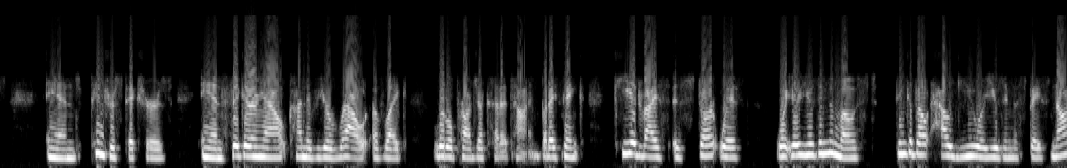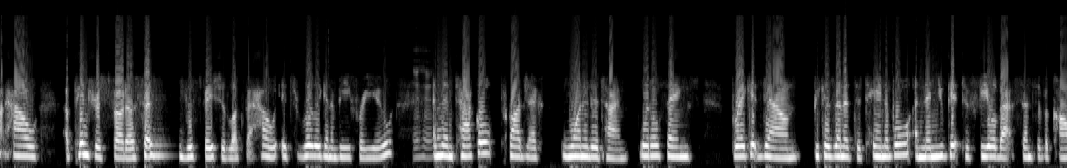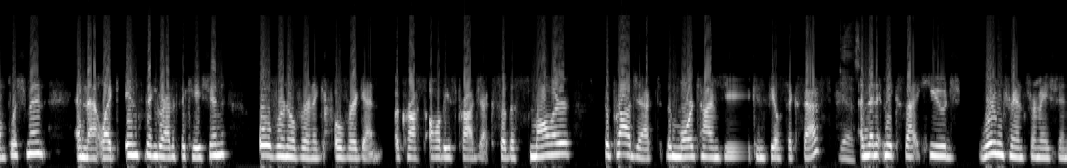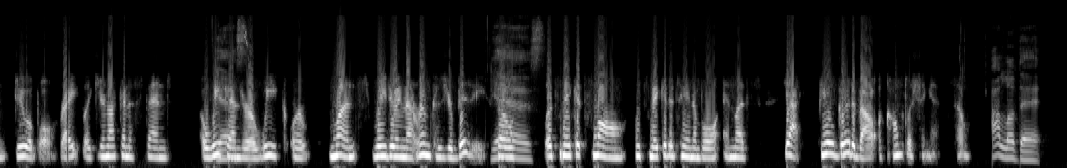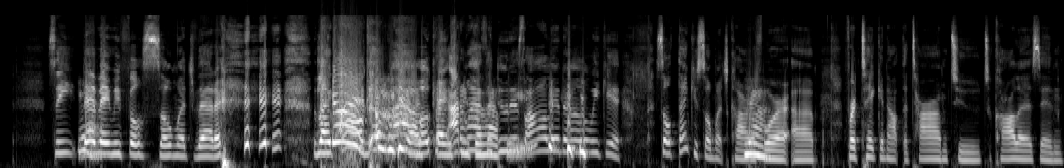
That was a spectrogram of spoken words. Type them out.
and Pinterest pictures and figuring out kind of your route of like little projects at a time. But I think key advice is start with what you're using the most. Think about how you are using the space, not how a Pinterest photo says the space should look, but how it's really going to be for you. Mm-hmm. And then tackle projects one at a time, little things, break it down because then it's attainable and then you get to feel that sense of accomplishment and that like instant gratification over and over and over again across all these projects. So the smaller the project, the more times you can feel success. Yes. And then it makes that huge room transformation doable, right? Like you're not going to spend a weekend Yes. or a week or months redoing that room because you're busy. Yes. So let's make it small, let's make it attainable, and let's, yeah, feel good about accomplishing it. So, I love that. See, Yeah. that made me feel so much better. like, oh, okay, Oh wow, okay, I don't have so to do this all in whole weekend. So, thank you so much, Cara, Yeah. for uh, for taking out the time to to call us and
